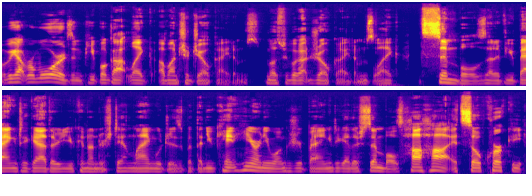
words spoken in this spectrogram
but we got rewards, and people got like a bunch of joke items. Most people got joke items like cymbals that if you bang together, you can understand languages, but then you can't hear anyone because you're banging together cymbals. Ha ha! It's so quirky.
